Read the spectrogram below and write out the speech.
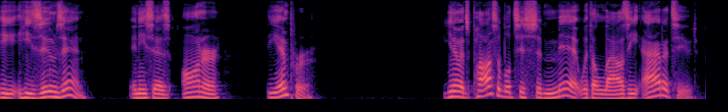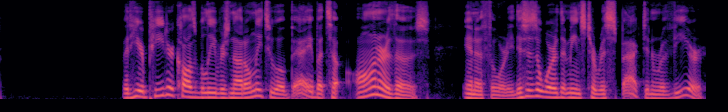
he, he zooms in and he says, honor the emperor. You know, it's possible to submit with a lousy attitude. But here, Peter calls believers not only to obey, but to honor those in authority. This is a word that means to respect and revere.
